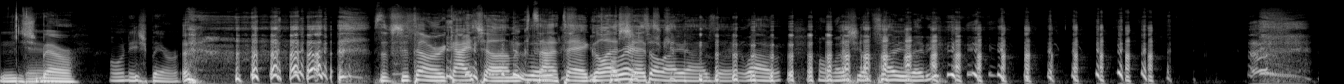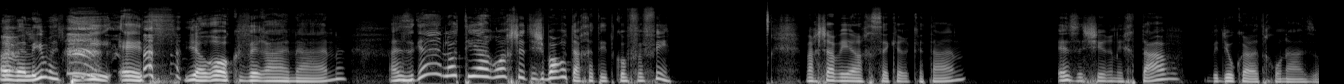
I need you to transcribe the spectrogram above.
נשבר. הוא נשבר. זה פשוט האמריקאית שלנו זה קצת אה, גולשת. התפרץ עליי, אז אה, וואו, ממש יצא ממני. אבל אם את תהיי עץ ירוק ורענן, אז גם לא תהיה הרוח שתשבור אותך, את תתכופפי. ועכשיו יהיה לך סקר קטן, איזה שיר נכתב בדיוק על התכונה הזו.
